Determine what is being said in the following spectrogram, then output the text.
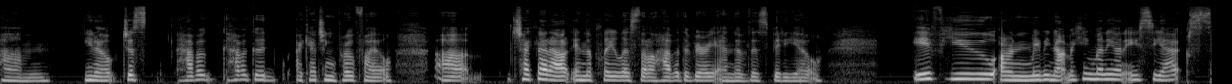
um, you know, just have a have a good eye-catching profile. Uh, check that out in the playlist that I'll have at the very end of this video. If you are maybe not making money on ACX,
